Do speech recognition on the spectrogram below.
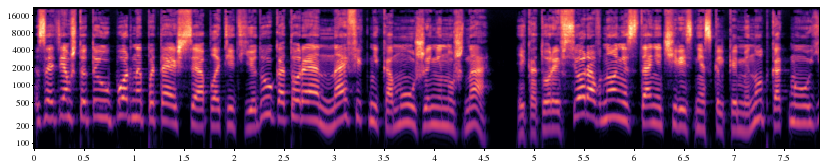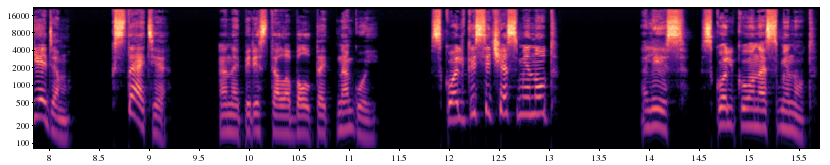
«Затем, что ты упорно пытаешься оплатить еду, которая нафиг никому уже не нужна, и которой все равно не станет через несколько минут, как мы уедем. Кстати...» Она перестала болтать ногой. «Сколько сейчас минут?» «Лис, сколько у нас минут?»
